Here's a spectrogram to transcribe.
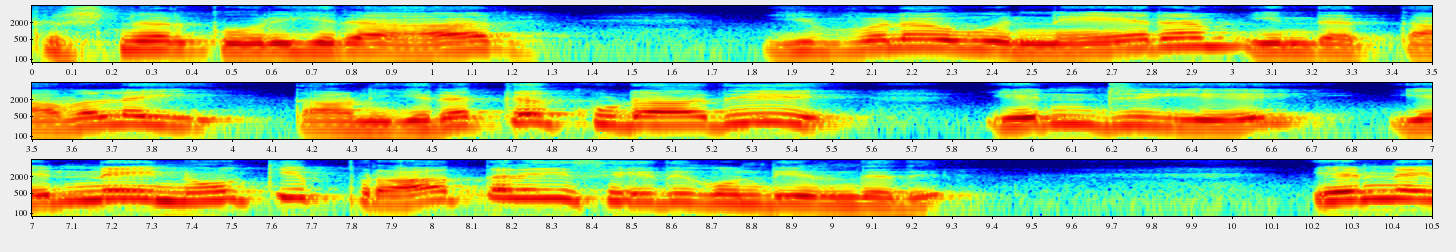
கிருஷ்ணர் கூறுகிறார் இவ்வளவு நேரம் இந்த தவளை தான் இறக்கக்கூடாது என்று என்னை நோக்கி பிரார்த்தனை செய்து கொண்டிருந்தது. என்னை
